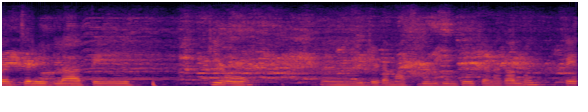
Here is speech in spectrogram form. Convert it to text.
ਗਜਰੇਲਾ ਤੇ ਘਿਓ। ਜਿਹੜਾ ਮਾਸੀ ਦੇ ਦਿਨ ਤੇ ਕਹਿਣਾ ਕੱਲ ਨੂੰ ਤੇ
